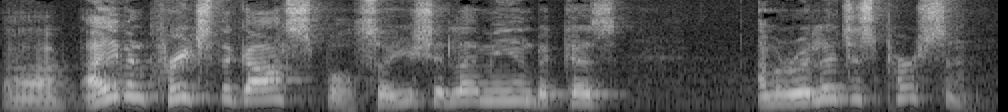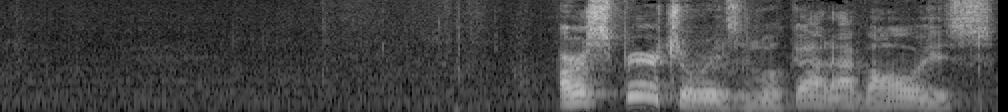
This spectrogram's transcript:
Uh, I even preached the gospel, so you should let me in because I'm a religious person. Or a spiritual reason. Well, God, I've always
